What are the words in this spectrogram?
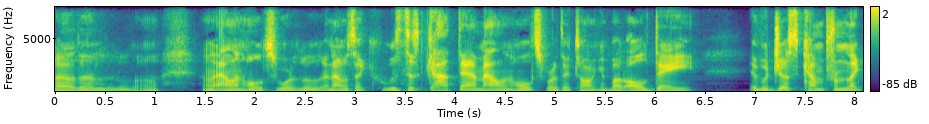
Allan Holdsworth," and I was like, "Who is this goddamn Allan Holdsworth they're talking about all day?" It would just come from like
